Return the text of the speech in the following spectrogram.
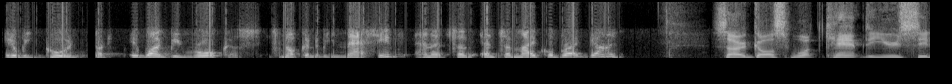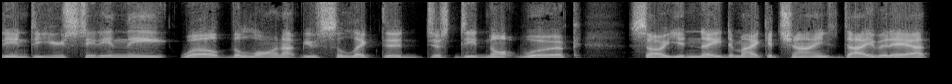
It'll be good, but it won't be raucous. It's not going to be massive, and it's a, it's a make or break game. So, Goss, what camp do you sit in? Do you sit in the, well, the lineup you've selected just did not work, so you need to make a change? David out,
